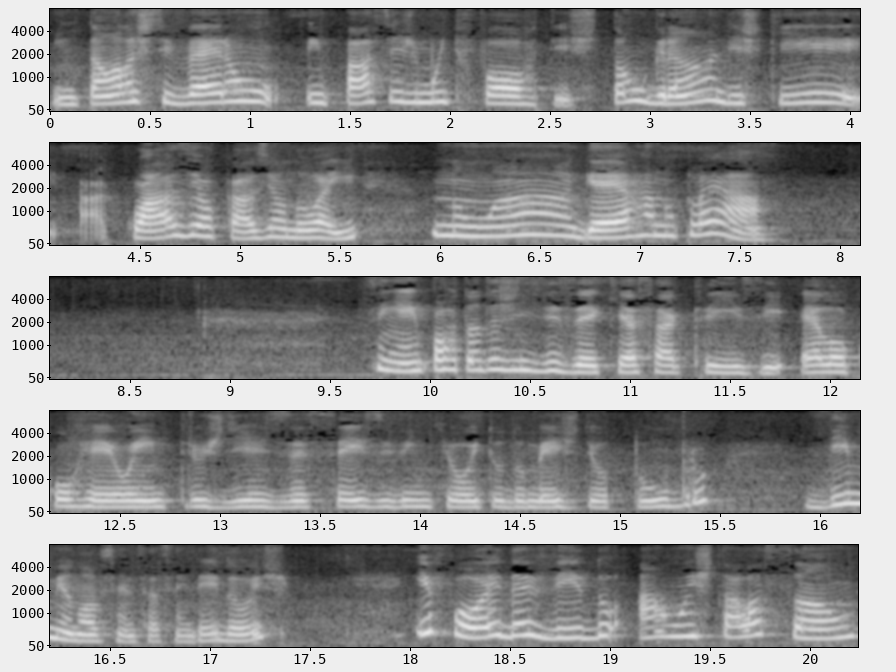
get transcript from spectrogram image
Então elas tiveram impasses muito fortes, tão grandes que quase ocasionou aí numa guerra nuclear. Sim, é importante a gente dizer que essa crise ela ocorreu entre os dias 16 e 28 do mês de outubro de 1962 e foi devido a uma instalação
